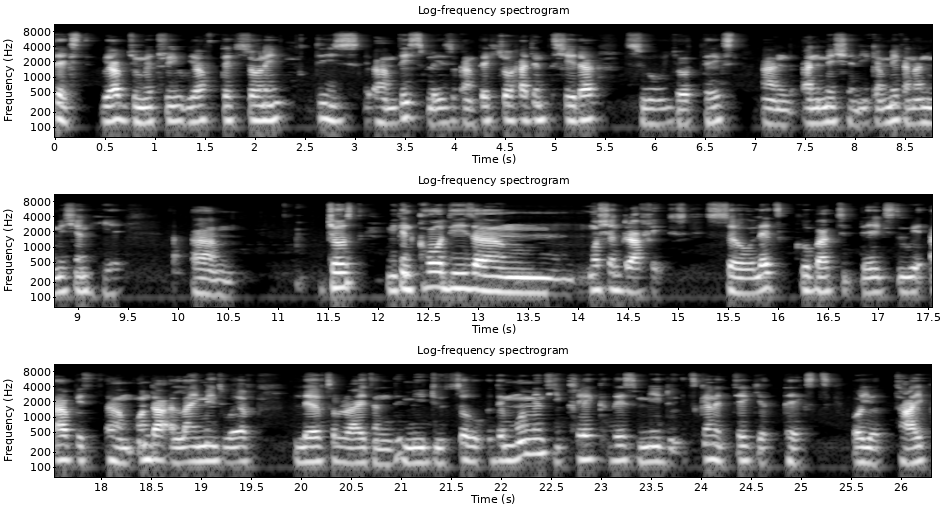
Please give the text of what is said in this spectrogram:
text. We have geometry we have texturing. This um this place you can texture harden shader to your text and animation. You can make an animation here. Um, just we can call these um, motion graphics. So let's go back to text. We have this um under alignment. We have left right and the middle. So the moment you click this middle it's gonna take your text or your type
